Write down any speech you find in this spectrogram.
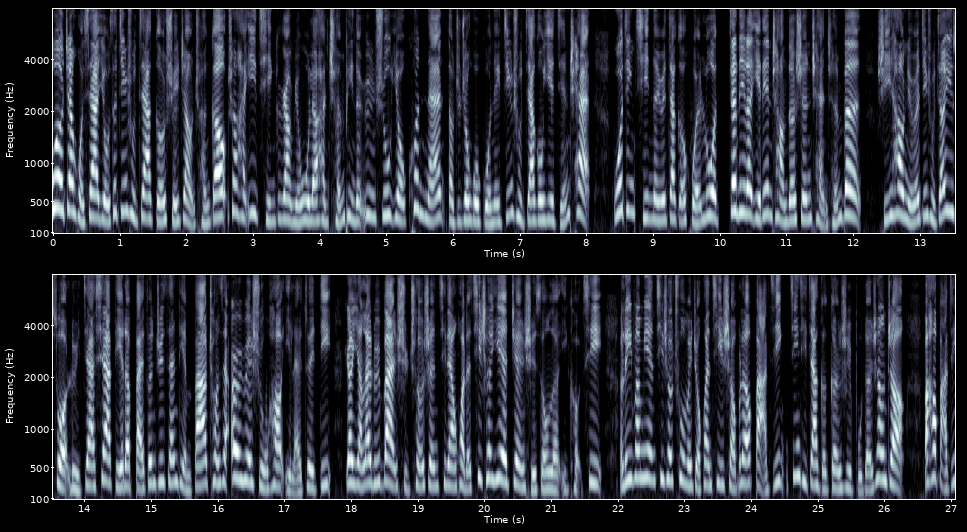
乌俄战火下，有色金属价格水涨船高。上海疫情更让原物料和成品的运输有困难，导致中国国内金属加工业减产。不过近期能源价格回落，降低了冶炼厂的生产成本。十一号纽约金属交易所铝价下跌了百分之三点八，创下二月十五号以来最低，让仰赖铝板使车身轻量化的汽车业暂时松了一口气。而另一方面，汽车触媒转换器少不了钯金，近期价格更是不断上涨。八号钯金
